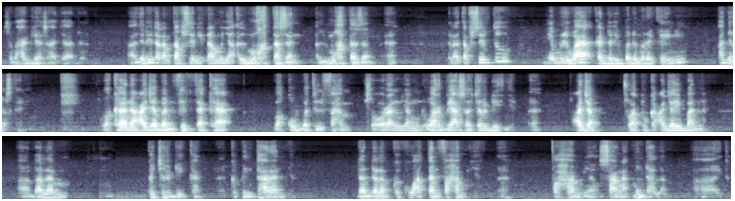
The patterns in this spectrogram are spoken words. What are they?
Sebahagian saja ada. Ha, jadi dalam tafsir ini namanya Al-Mukhtazan. Al-Mukhtazan. Ha. Dalam tafsir tu dia meriwayatkan daripada mereka ini banyak sekali. Wa kana ajaban fi dzaka wa quwwatil fahm. Seorang yang luar biasa cerdiknya. Ha. Ajab, suatu keajaiban ha, dalam kecerdikan, kepintarannya dan dalam kekuatan fahamnya. Ha. Faham yang sangat mendalam. Itu.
